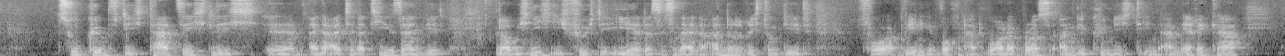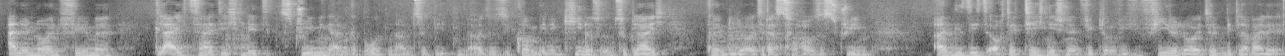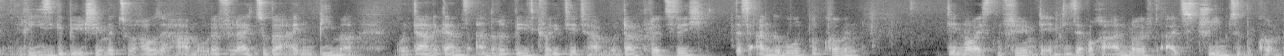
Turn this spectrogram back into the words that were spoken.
zukünftig tatsächlich äh, eine Alternative sein wird, glaube ich nicht. Ich fürchte eher, dass es in eine andere Richtung geht. Vor wenigen Wochen hat Warner Bros. angekündigt, in Amerika alle neuen Filme gleichzeitig mit Streaming-Angeboten anzubieten. Also sie kommen in den Kinos und zugleich können die Leute das zu Hause streamen. Angesichts auch der technischen Entwicklung, wie viele Leute mittlerweile riesige Bildschirme zu Hause haben oder vielleicht sogar einen Beamer und da eine ganz andere Bildqualität haben und dann plötzlich das Angebot bekommen, den neuesten Film, der in dieser Woche anläuft, als Stream zu bekommen.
